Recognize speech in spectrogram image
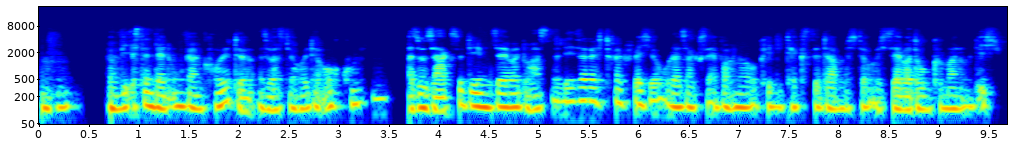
Mhm. Wie ist denn dein Umgang heute? Also hast du ja heute auch Kunden? Also sagst du denen selber, du hast eine Leserechtschreibschwäche oder sagst du einfach nur, okay, die Texte, da müsst ihr euch selber drum kümmern und ich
